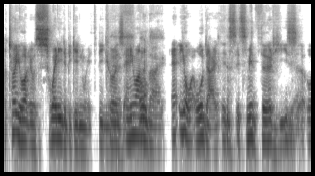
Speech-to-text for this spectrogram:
I'll tell you what, it was sweaty to begin with because Yes, anyone all that, day. Eh, yeah, all day. It's it's mid thirties, Yeah.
